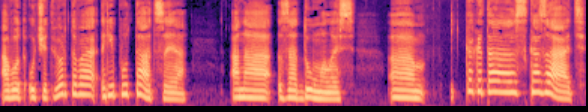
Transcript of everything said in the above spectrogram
А вот у четвертого репутация. Она задумалась. Эм, как это сказать?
